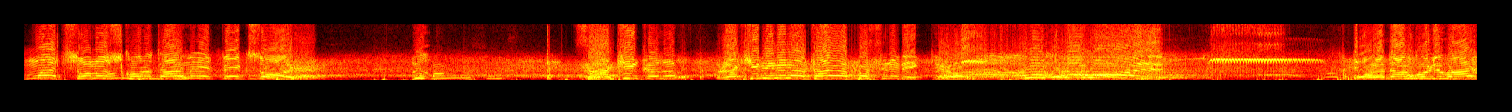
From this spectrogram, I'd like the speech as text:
Maç sonu skoru tahmin etmek zor. Sakin kalıp rakibinin hata yapmasını bekliyor. Vurdu ve gol! Oradan golü var.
